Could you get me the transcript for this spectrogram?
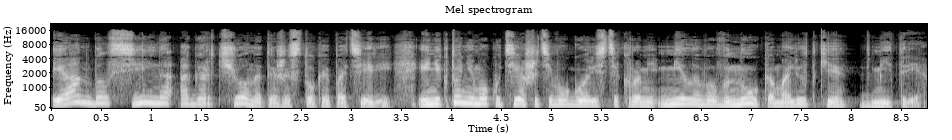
Иоанн был сильно огорчен этой жестокой потерей, и никто не мог утешить его горести, кроме милого внука, малютки Дмитрия.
